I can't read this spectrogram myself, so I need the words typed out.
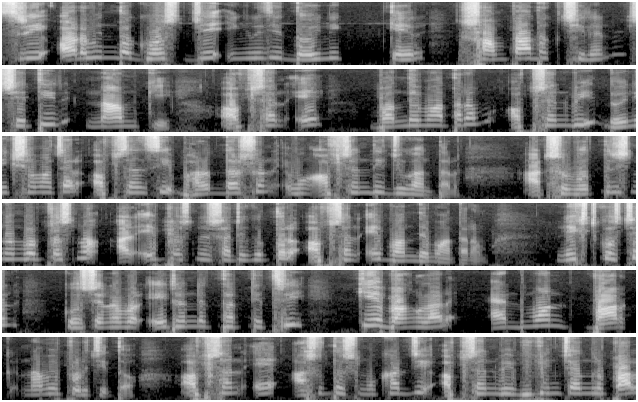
Shri Aurobindo Ghosh যে ইংরেজি দৈনিকের সম্পাদক ছিলেন, সেটির নাম কি? Option A Bande Mataram option B Dainik Samachar option সি ভারত দর্শন এবং অপশন ডি যুগান্তর। আটশো বত্রিশ নম্বর প্রশ্ন, আর এই প্রশ্নের সঠিক উত্তর option A Bande Mataram. Next question question number eight hundred thirty three কে বাংলার অ্যাডমন্ড বার্ক নামে পরিচিত? Option A Ashutosh Mukherjee option B Bipin Chandra Pal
